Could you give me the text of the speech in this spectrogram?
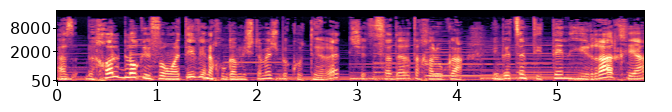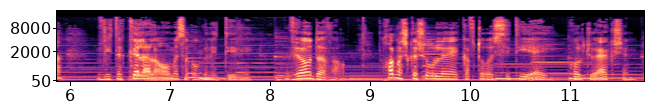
אז בכל בלוק אינפורמטיבי אנחנו גם נשתמש בכותרת שתסדר את החלוקה. היא בעצם תיתן היררכיה והיא תקל על העומס הקוגניטיבי. ועוד דבר, בכל מה שקשור לכפתורי CTA, Call to Action,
